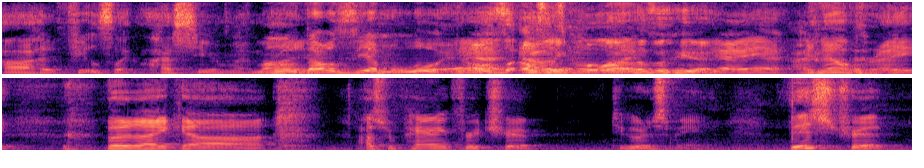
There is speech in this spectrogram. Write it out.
uh, it feels like last year in my mind. Bro, that was yeah, Malloy. I was, I was that like, hold on. I was like, yeah. yeah, yeah, I know, right? but like, uh, I was preparing for a trip to go to Spain. This trip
